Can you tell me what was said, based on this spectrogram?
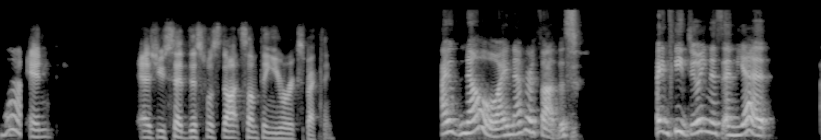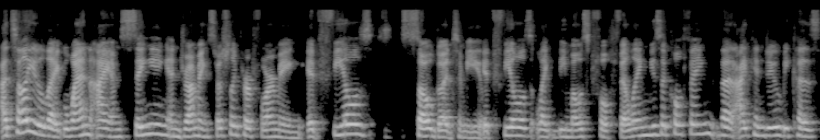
Yeah. And as you said, this was not something you were expecting. I no, I never thought this I'd be doing this. And yet I tell you, like when I am singing and drumming, especially performing, it feels so good to me. It feels like the most fulfilling musical thing that I can do because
